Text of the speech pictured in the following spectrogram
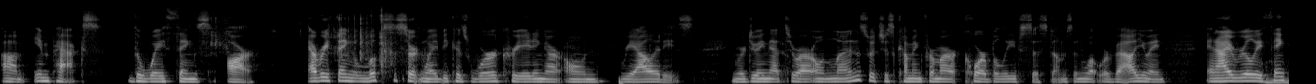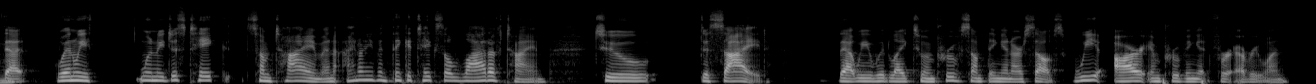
um, impacts the way things are. Everything looks a certain way because we're creating our own realities. And we're doing that through our own lens, which is coming from our core belief systems and what we're valuing. And I really think Mhm. that when we when we just take some time, and I don't even think it takes a lot of time to decide that we would like to improve something in ourselves, we are improving it for everyone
